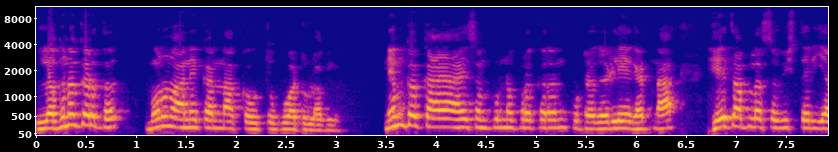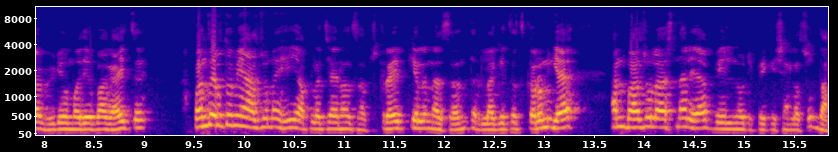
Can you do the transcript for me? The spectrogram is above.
लग्न करतं म्हणून अनेकांना कौतुक वाटू लागलं. नेमकं काय आहे संपूर्ण प्रकरण? कुठं घडली आहे घटना? हेच आपलं सविस्तर या व्हिडिओमध्ये बघायचंय. पण जर तुम्ही अजूनही आपलं चॅनल सबस्क्राईब केलं नसेल तर लगेचच करून घ्या. आणि बाजूला असणाऱ्या बेल नोटिफिकेशनला सुद्धा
